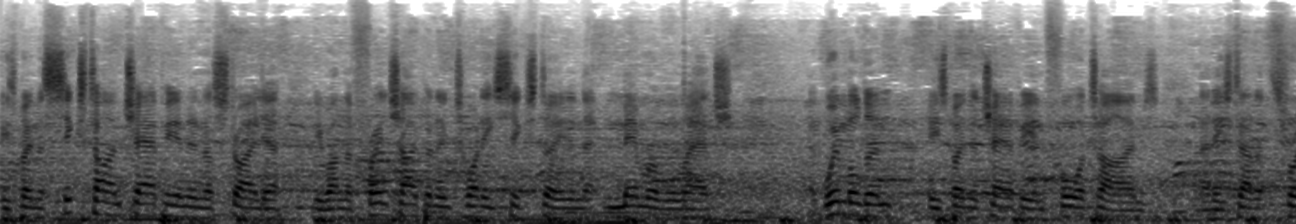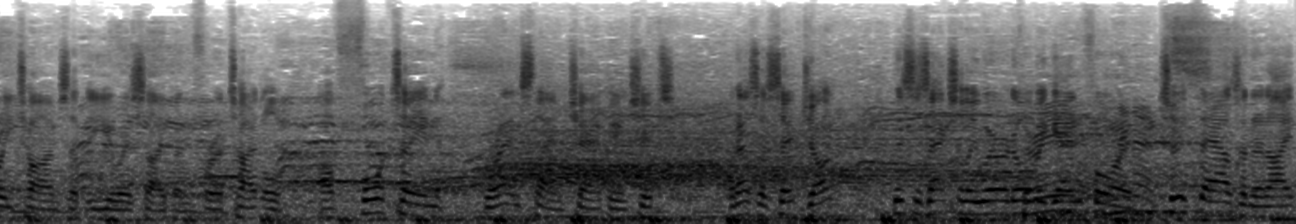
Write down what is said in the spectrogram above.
He's been a six-time champion in Australia. He won the French Open in 2016 in that memorable match. At Wimbledon, he's been the champion four times, and he's done it three times at the US Open for a total of 14 Grand Slam championships. But as I said, John, this is actually where it all Three began for him. 2008,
